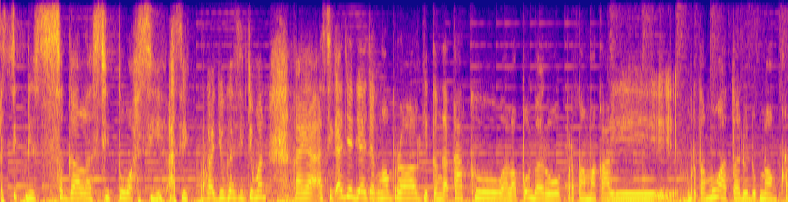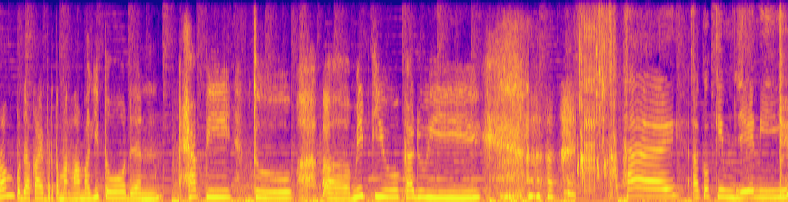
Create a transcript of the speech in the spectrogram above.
asik di segala situasi. Asik enggak juga sih, cuman kayak asik aja diajak ngobrol gitu, nggak kaku walaupun baru pertama kali bertemu atau duduk nongkrong udah kayak berteman lama gitu. Dan happy to uh, meet you Kadwi Hai, aku Kim Jenny.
